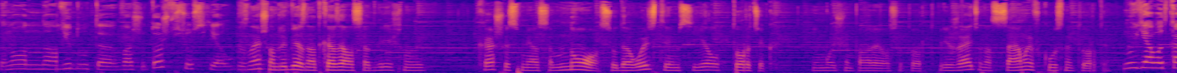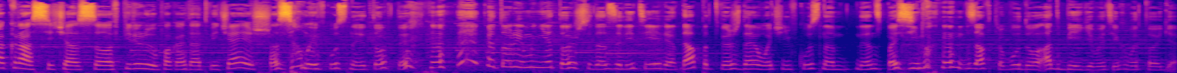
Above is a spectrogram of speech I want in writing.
Но он а, еду-то вашу тоже всю съел? Ты знаешь, он любезно отказался от гречневой каши с мясом, но с удовольствием съел тортик Ему очень понравился торт. Приезжайте, у нас самые вкусные торты. Ну, я вот как раз сейчас э, в перерыве, пока ты отвечаешь, самые вкусные торты, которые мне тоже сюда залетели. Да, подтверждаю, очень вкусно. Дэн, спасибо. Завтра буду отбегивать их в итоге.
